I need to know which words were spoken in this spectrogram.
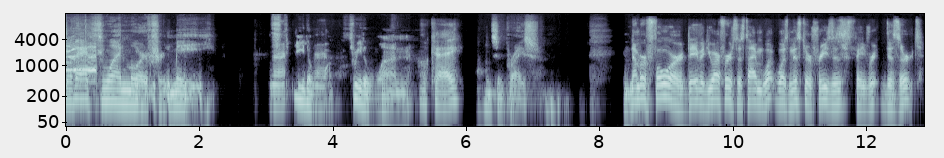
Well, that's one more for me. Three to one. Three to one. Okay. Vincent Price. Number four, David, you are first this time. What was Mr. Freeze's favorite dessert?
